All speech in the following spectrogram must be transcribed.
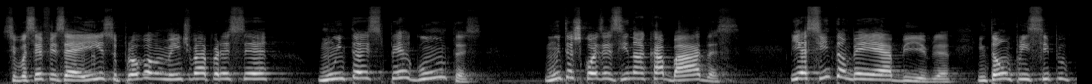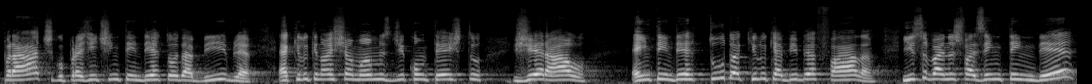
Se você fizer isso, provavelmente vai aparecer muitas perguntas, muitas coisas inacabadas. E assim também é a Bíblia. Então, um princípio prático para a gente entender toda a Bíblia é aquilo que nós chamamos de contexto geral. É entender tudo aquilo que a Bíblia fala. Isso vai nos fazer entender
